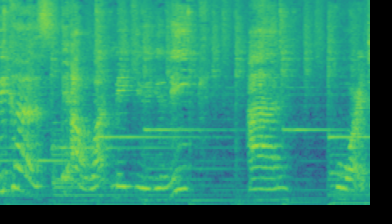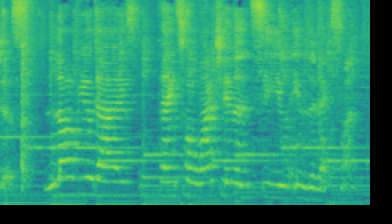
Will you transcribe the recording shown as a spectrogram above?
because they are what make you unique and gorgeous. Love you guys. Thanks for watching and see you in the next one.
